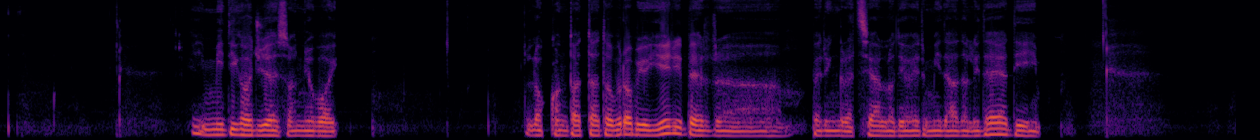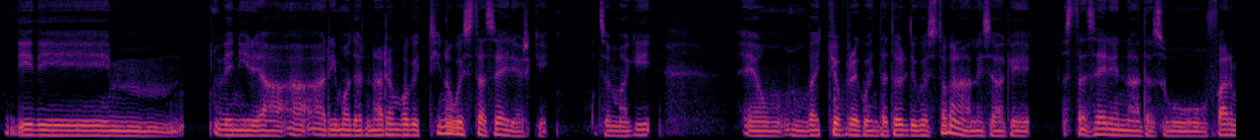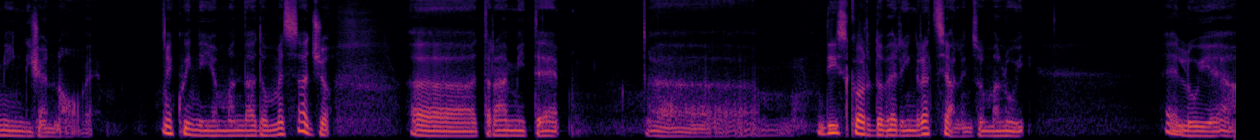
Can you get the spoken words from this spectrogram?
il mitico Jason io poi l'ho contattato proprio ieri per, per ringraziarlo di avermi dato l'idea di di, di mm, venire a, a, a, rimodernare un pochettino questa serie perché insomma chi è un, un, vecchio frequentatore di questo canale sa che sta serie è nata su Farming 19 e quindi gli ho mandato un messaggio uh, tramite uh, Discord per ringraziarlo insomma lui. E lui è,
